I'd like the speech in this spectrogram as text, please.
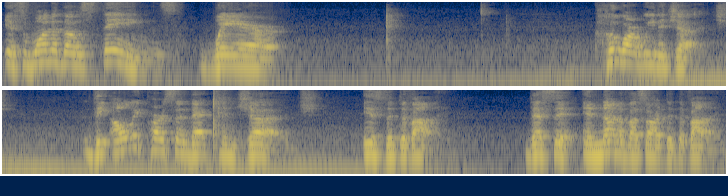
it's one of those things where who are we to judge? The only person that can judge is the divine. That's it. And none of us are the divine.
